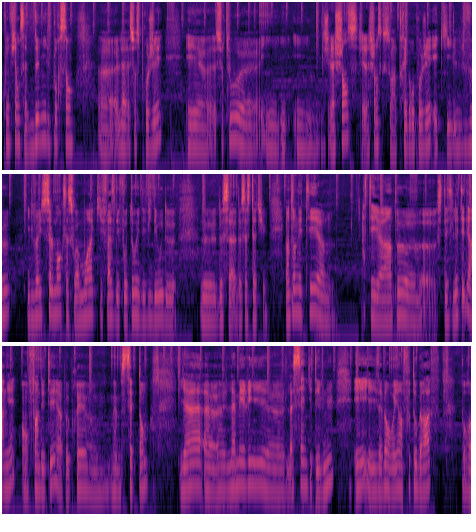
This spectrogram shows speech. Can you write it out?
confiance à 2000% euh, là, sur ce projet Et surtout, j'ai la chance, j'ai la chance que ce soit un très gros projet et qu'il veut il veuille seulement que ce soit moi qui fasse des photos et des vidéos de, de, sa, de sa statue. Quand on était... Euh, c'était un peu... Euh, c'était l'été dernier, en fin d'été, à peu près, euh, même septembre. Il y a la mairie de la Seine qui était venue et ils avaient envoyé un photographe pour,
